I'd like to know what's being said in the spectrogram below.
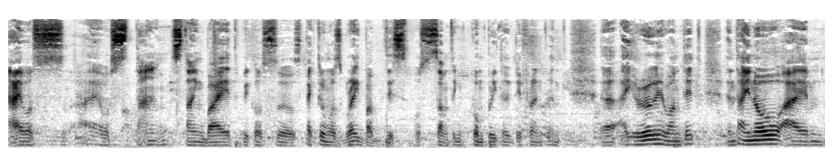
I was I was stung, stung by it because uh, Spectrum was great, but this was something completely different, and uh, I really want it. And I know I'm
